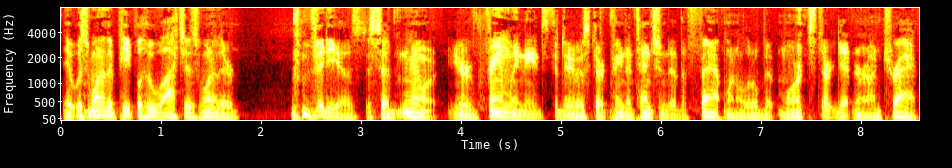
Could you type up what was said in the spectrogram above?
It was one of the people who watches one of their videos. Just said, you know, your family needs to do is start paying attention to the fat one a little bit more and start getting her on track.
